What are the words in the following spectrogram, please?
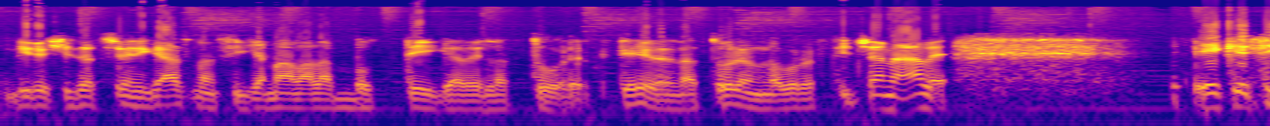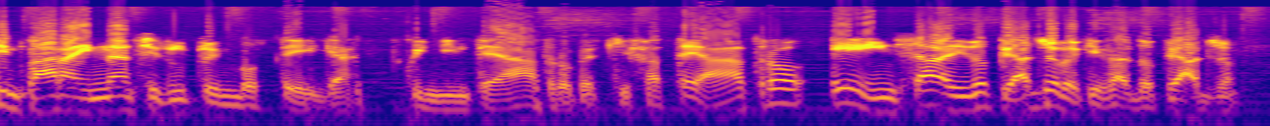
di recitazione di Gasman si chiamava la bottega dell'attore, perché l'attore è un lavoro artigianale e che si impara innanzitutto in bottega, quindi in teatro per chi fa teatro e in sala di doppiaggio per chi fa il doppiaggio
